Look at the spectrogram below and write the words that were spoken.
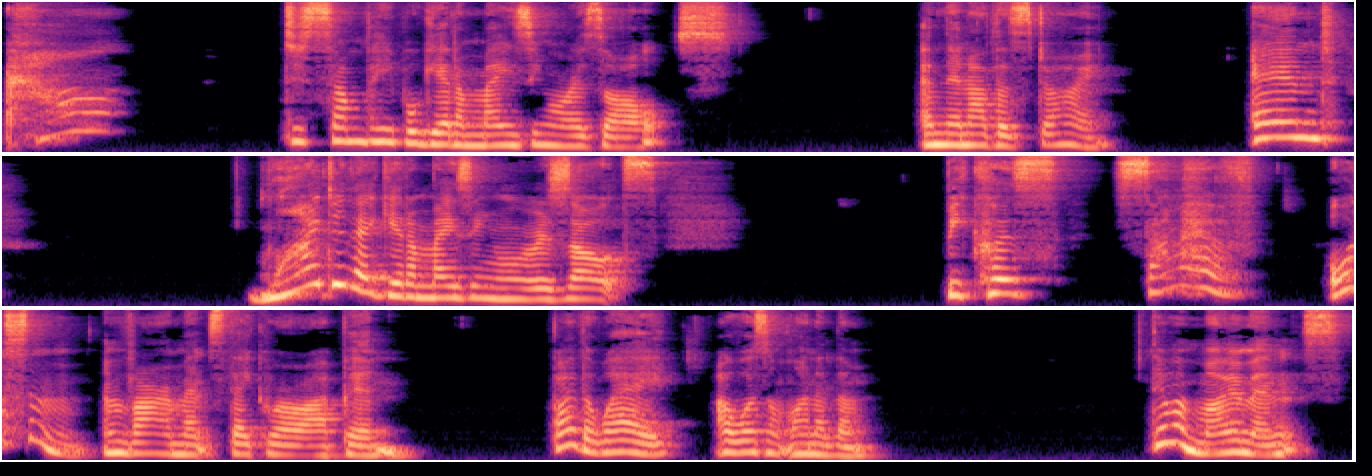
how do some people get amazing results and then others don't? And why do they get amazing results? Because some have awesome environments they grow up in. By the way, I wasn't one of them. There were moments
